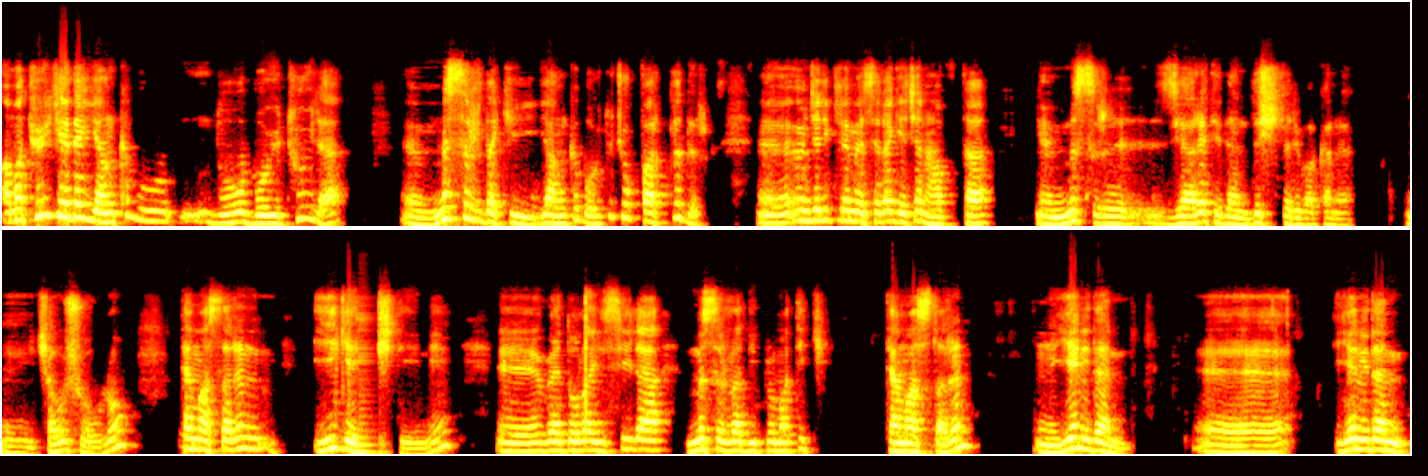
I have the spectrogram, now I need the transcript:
Ama Türkiye'de yankı bulduğu boyutuyla e, Mısır'daki yankı boyutu çok farklıdır. E, öncelikle mesela geçen hafta e, Mısır'ı ziyaret eden Dışişleri Bakanı Çavuşoğlu temasların iyi geçtiğini ve dolayısıyla Mısır'la diplomatik temasların yeniden yeniden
